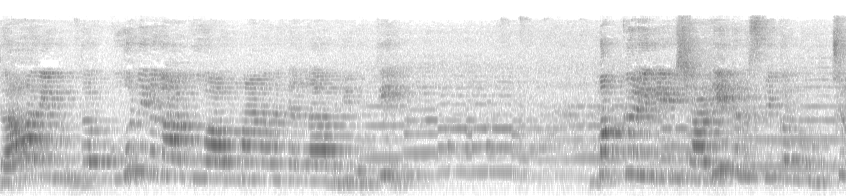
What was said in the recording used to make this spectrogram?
ದಾರಿ ಉದ್ದಕ್ಕೂ ನಿನಗಾಗುವ ಅವಮಾನವನ್ನೆಲ್ಲ ಬದಿಗೊತ್ತಿ ಮಕ್ಕಳಿಗೆ ಶಾಲೆ ಕಲಿಸ್ಬೇಕನ್ನು ಹುಚ್ಚು.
